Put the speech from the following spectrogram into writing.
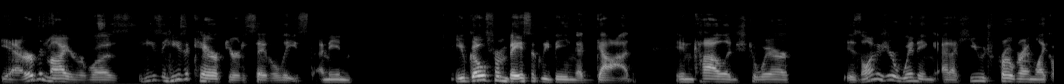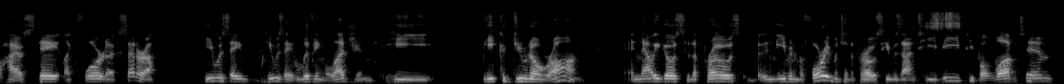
Yeah, Urban Meyer was he's he's a character to say the least. I mean, you go from basically being a god in college to where as long as you're winning at a huge program like Ohio State, like Florida, etc., he was a he was a living legend. He he could do no wrong. And now he goes to the pros. And even before he went to the pros, he was on TV. People loved him.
